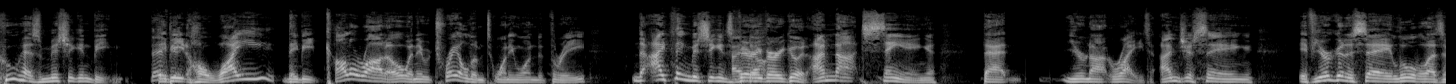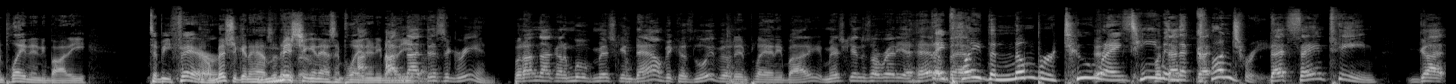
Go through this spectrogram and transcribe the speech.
Who has Michigan beaten? They, They beat beat- Hawaii. They beat Colorado, and they trailed them twenty-one to three. I think Michigan's very, very good. I'm not saying that you're not right. I'm just saying if you're going to say Louisville hasn't played anybody, to be fair, No, Michigan hasn't Michigan either. hasn't played anybody. I'm not either. disagreeing, but I'm not going to move Michigan down because Louisville didn't play anybody. Michigan is already ahead They of them. played the number two ranked team But in the that's- that- country. That same team got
